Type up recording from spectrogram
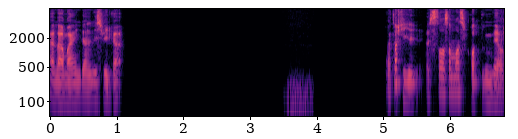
I don't mind, just disregard. I thought she, I saw someone squatting there or.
